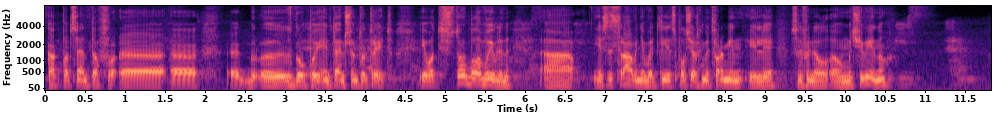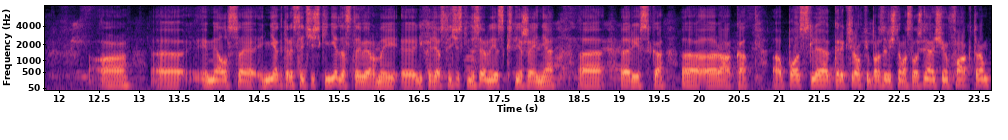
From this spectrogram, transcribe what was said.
как пациентов э, э, э, с группой intention to treat. И вот что было выявлено? Э, если сравнивать лиц, получавших метформин или сульфанил э, мочевину, э, Э, имелся некоторый статистически недостоверный, э, хотя статистически недостоверный риск снижения э, риска рака. После корректировки по различным осложняющим факторам,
